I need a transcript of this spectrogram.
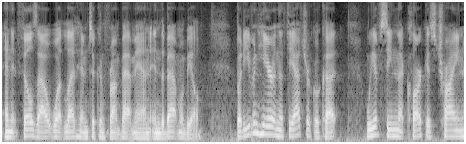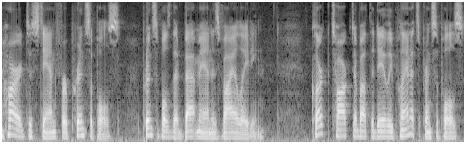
and it fills out what led him to confront Batman in the Batmobile. But even here in the theatrical cut, we have seen that Clark is trying hard to stand for principles, principles that Batman is violating. Clark talked about the Daily Planet's principles,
